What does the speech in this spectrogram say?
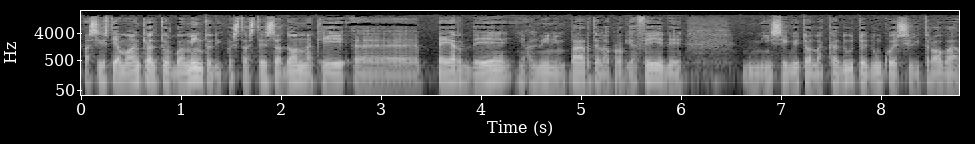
Assistiamo anche al turbamento di questa stessa donna che eh, perde almeno in parte la propria fede in seguito all'accaduto e dunque si ritrova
